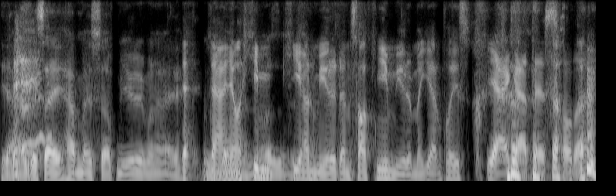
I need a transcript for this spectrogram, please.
yeah, I guess I have myself muted when I. Daniel, he my nose in he it. unmuted himself. Can you mute him again, please? Yeah, I got this. Hold on.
